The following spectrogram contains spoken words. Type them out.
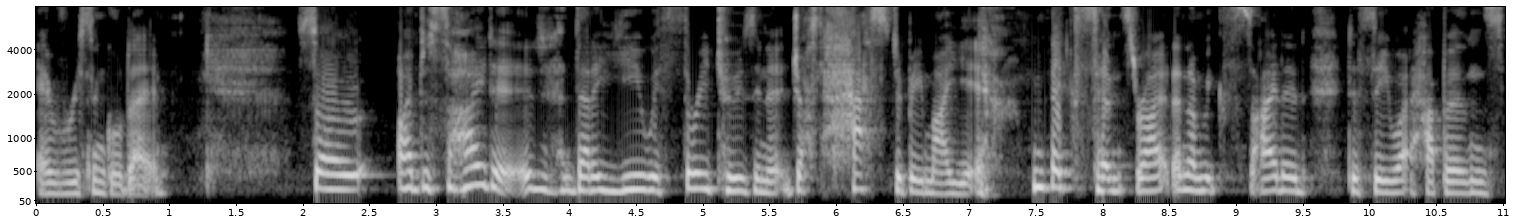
every single day. So I've decided that a year with three twos in it just has to be my year. Makes sense, right? And I'm excited to see what happens.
